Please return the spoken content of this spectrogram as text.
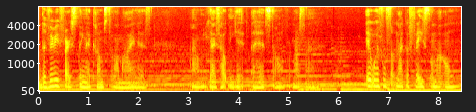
The very first thing that comes to my mind is um, you guys helped me get a headstone for my son. It wasn't something I could face on my own.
